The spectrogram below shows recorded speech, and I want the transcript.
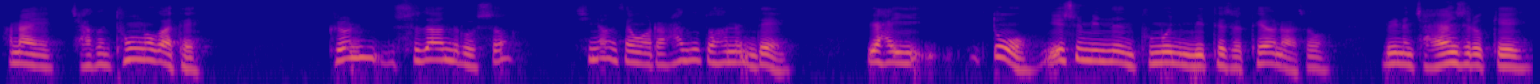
하나의 작은 통로가 돼. 그런 수단으로서 신앙생활을 하기도 하는데 또 예수 믿는 부모님 밑에서 태어나서 우리는 자연스럽게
